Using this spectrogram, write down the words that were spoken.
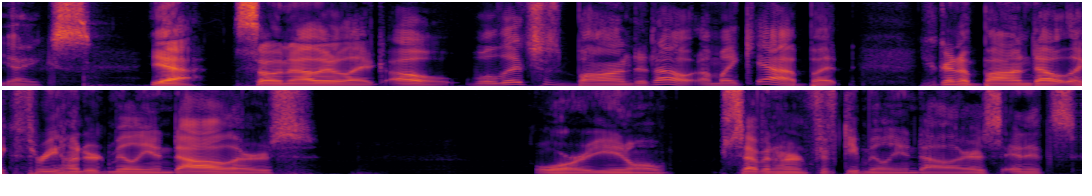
Yikes! yeah so now they're like oh well let's just bond it out i'm like yeah but you're going to bond out like 300 million dollars or you know 750 million dollars and it's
